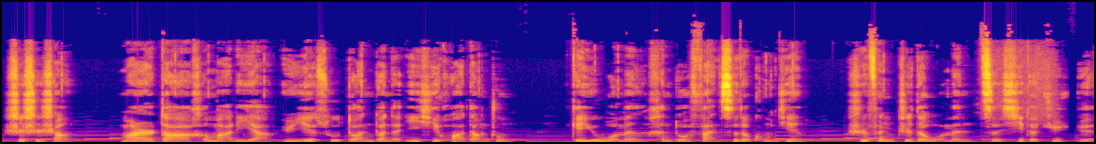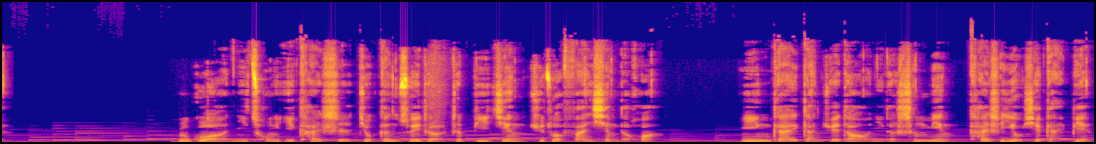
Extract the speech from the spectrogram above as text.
事实上，马尔大和玛利亚与耶稣短短的一席话当中，给予我们很多反思的空间，十分值得我们仔细的咀嚼。如果你从一开始就跟随着这毕竟去做反省的话，你应该感觉到你的生命开始有些改变，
